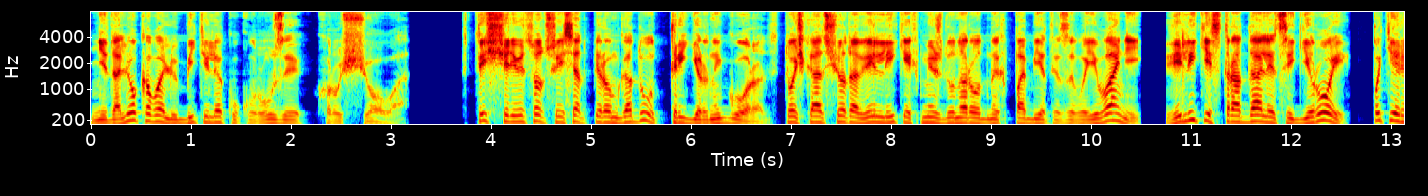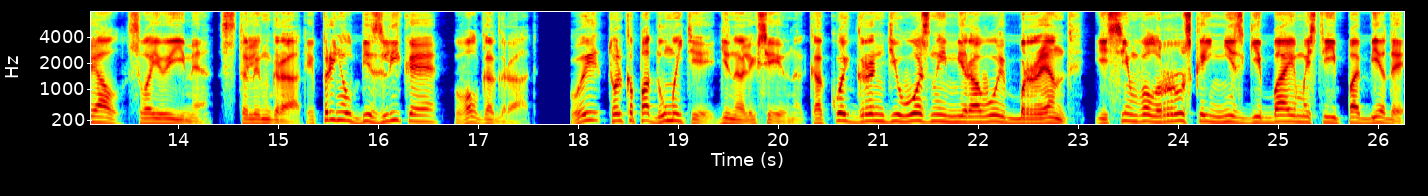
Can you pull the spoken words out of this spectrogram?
недалекого любителя кукурузы Хрущева. В 1961 году триггерный город, точка отсчета великих международных побед и завоеваний, великий страдалец и герой потерял свое имя Сталинград и принял безликое Волгоград. Вы только подумайте, Дина Алексеевна, какой грандиозный мировой бренд и символ русской несгибаемости и победы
